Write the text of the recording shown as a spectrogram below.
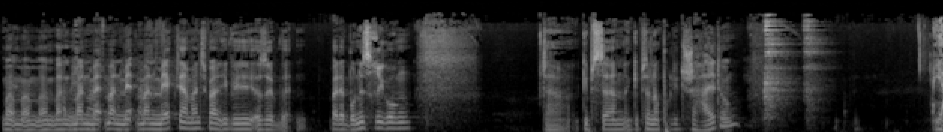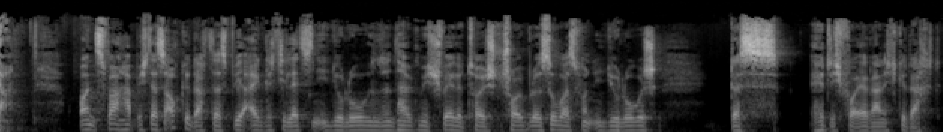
man, man, man, man, man, man, man merkt ja manchmal irgendwie, also bei der Bundesregierung, da gibt's da, gibt's da noch politische Haltung? Ja, Und zwar habe ich das auch gedacht, dass wir eigentlich die letzten Ideologen sind, habe ich mich schwer getäuscht. Schäuble ist sowas von ideologisch, das hätte ich vorher gar nicht gedacht.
